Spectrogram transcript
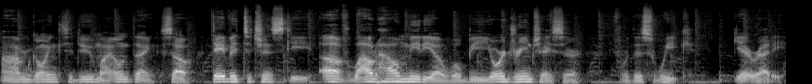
I'm going to do my own thing. So, David Tuchinsky of Loud Howl Media will be your dream chaser for this week. Get ready.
